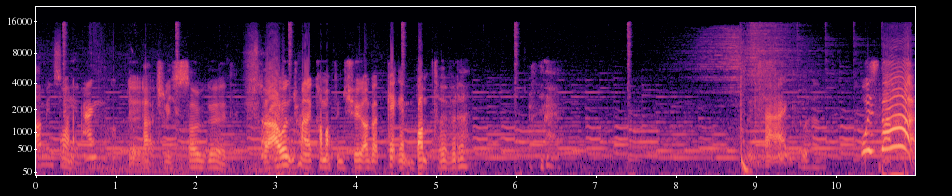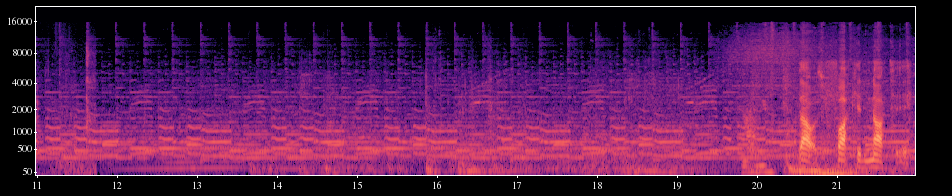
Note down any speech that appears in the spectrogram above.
I'm What insane. an angle, dude. Actually, so good. So I wasn't trying to come up and shoot, I got getting bumped over there. Tag. What is that? That was fucking nutty.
